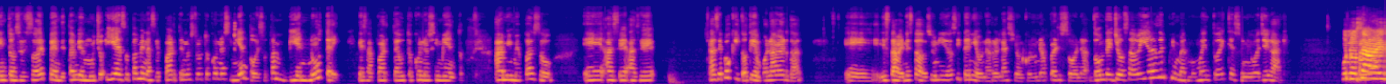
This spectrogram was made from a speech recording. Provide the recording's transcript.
Entonces eso depende también mucho y eso también hace parte de nuestro autoconocimiento, eso también nutre esa parte de autoconocimiento. A mí me pasó eh, hace, hace, hace poquito tiempo, la verdad, eh, estaba en Estados Unidos y tenía una relación con una persona donde yo sabía desde el primer momento de que eso no iba a llegar. Uno sabe,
